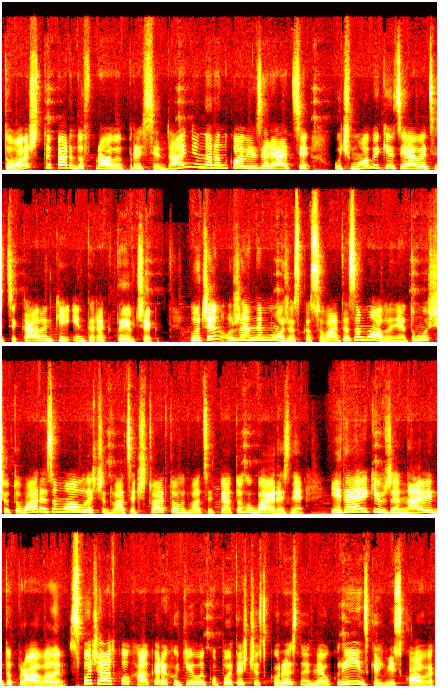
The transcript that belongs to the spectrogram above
Тож тепер до вправи присідання на ранковій зарядці у чмобіків з'явиться цікавенький інтерактивчик. Лучин уже не може скасувати замовлення, тому що товари замовили ще 24-25 березня, і деякі вже навіть доправили. Спочатку хакери хотіли купити щось корисне для українських військових,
